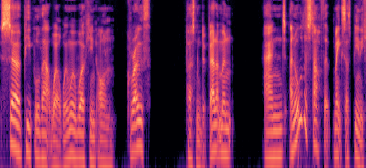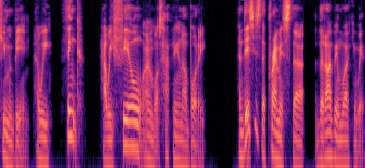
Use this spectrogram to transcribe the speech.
serve people that well when we're working on growth, personal development, and and all the stuff that makes us being a human being, how we think, how we feel, and what's happening in our body. And this is the premise that that I've been working with.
